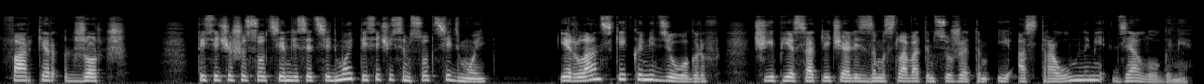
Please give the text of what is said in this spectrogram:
Фаркер Джордж, 1677-1707 ирландский комедиограф, чьи пьесы отличались замысловатым сюжетом и остроумными диалогами.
